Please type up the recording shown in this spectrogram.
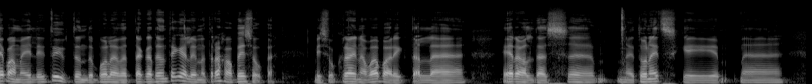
ebameeldiv tüüp tundub olevat, aga ta on tegelenud rahapesuga, mis Ukraina Vabariik talle eraldas äh, Donetski äh,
